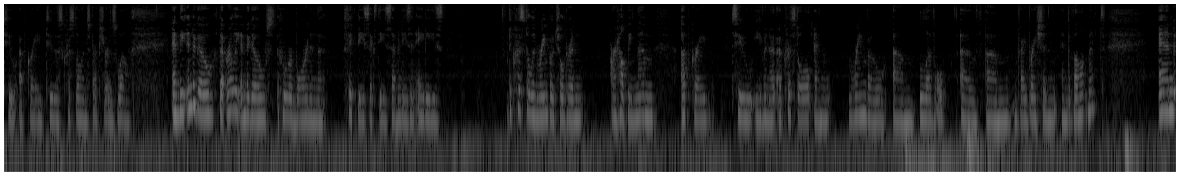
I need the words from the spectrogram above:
to upgrade to this crystalline structure as well. And the indigo, the early indigos who were born in the 50s, 60s, 70s, and 80s, the crystal and rainbow children are helping them upgrade to even a, a crystal and rainbow um, level of um, vibration and development. And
